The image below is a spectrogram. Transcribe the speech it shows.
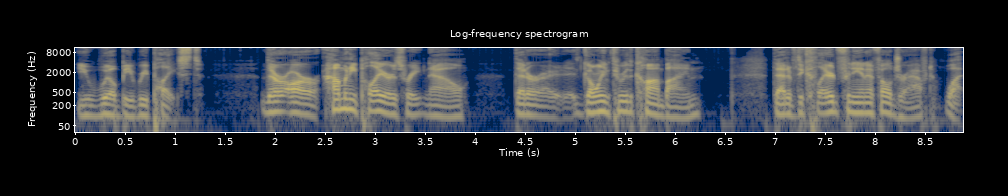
You will be replaced. There are how many players right now that are uh, going through the combine that have declared for the NFL draft? What,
